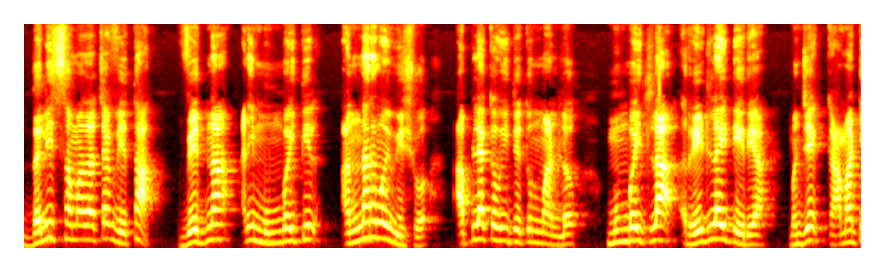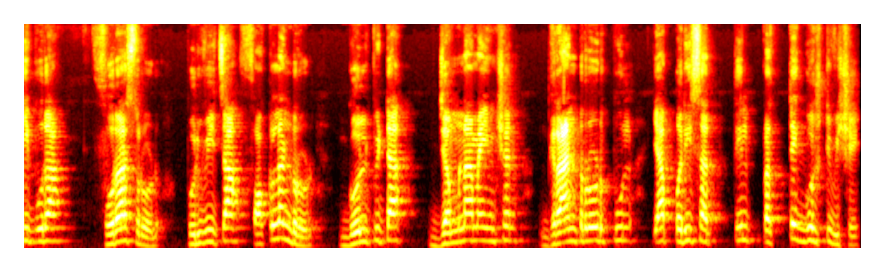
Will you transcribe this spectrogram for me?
दलित समाजाच्या व्यथा वेदना आणि मुंबईतील अंधारमय विश्व आपल्या कवितेतून मांडलं. मुंबईतला रेड लाइट एरिया म्हणजे कामाटीपुरा फोरास रोड पूर्वीचा Falkland road Golpitha Jamna mansion Grant road पूल या परिसरातील प्रत्येक गोष्टीविषयी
